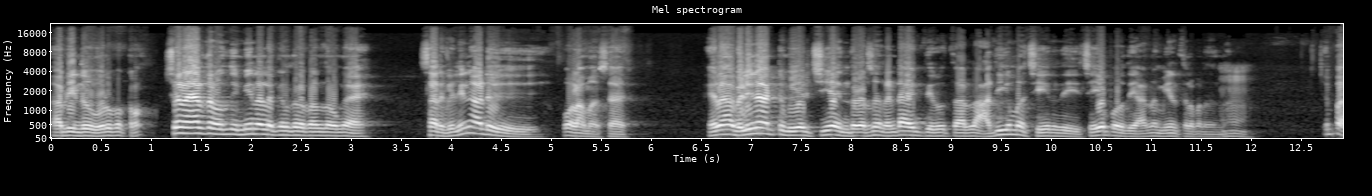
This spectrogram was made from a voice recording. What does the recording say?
அப்படின்றது ஒரு பக்கம். சில நேரத்தில் வந்து மீனலக்கணத்தில் பிறந்தவங்க சார் வெளிநாடு போகலாமா சார்? ஏன்னா வெளிநாட்டு முயற்சியை இந்த வருஷம் ரெண்டாயிரத்தி இருபத்தாறில் அதிகமாக செய்கிறது செய்ய போகிறது யாருன்னா மீனத்தில் பண்ணது ம். இப்போ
